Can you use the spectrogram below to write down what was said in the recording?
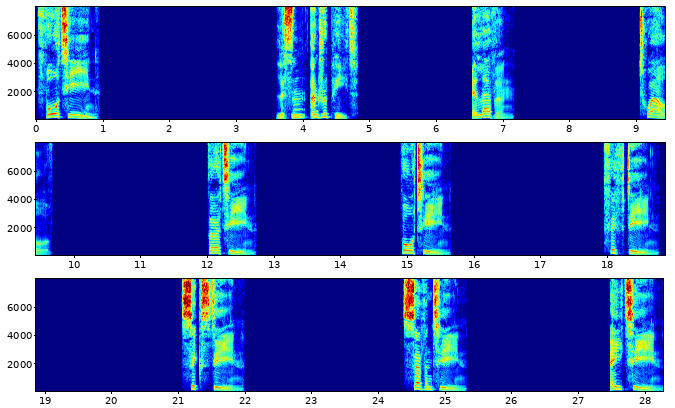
fourteen, Listen and repeat. eleven, twelve, thirteen, fourteen, fifteen, sixteen, seventeen, eighteen,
